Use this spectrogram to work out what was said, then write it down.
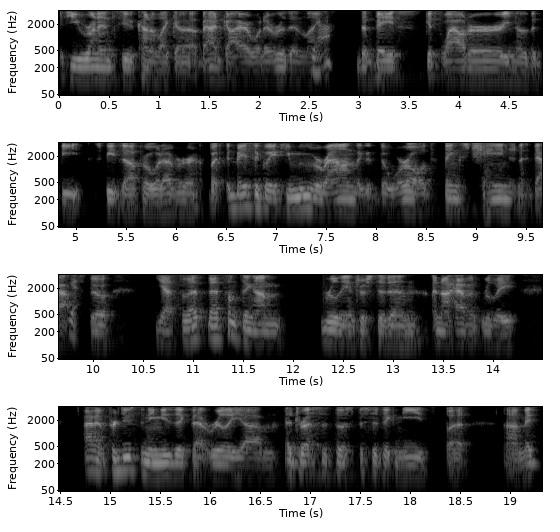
if you run into kind of like a bad guy or whatever, then like yeah the bass gets louder, you know, the beat speeds up or whatever. But basically, if you move around the, the world, things change and adapt. Yeah. So, yeah, so that that's something I'm really interested in, and I haven't really, I haven't produced any music that really um, addresses those specific needs, but uh, maybe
